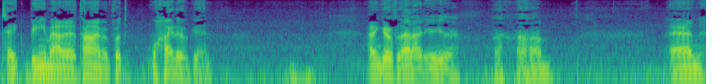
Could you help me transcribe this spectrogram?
take beam out at a time and put the white oak in. I didn't go for that idea either. um, and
